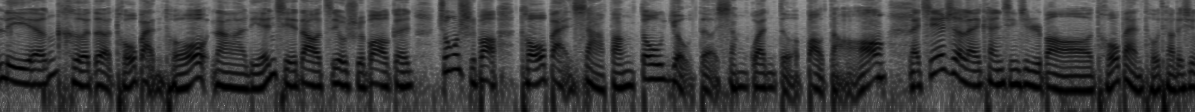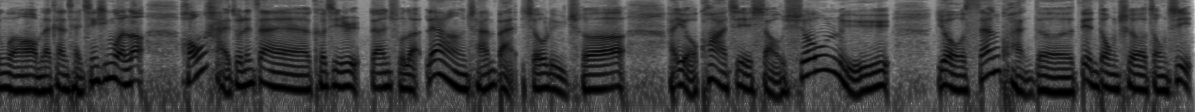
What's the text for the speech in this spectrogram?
联合的头版头，那连接到《自由时报》跟《中时报》头版下方都有的相关的报道。来，接着来看《经济日报》头版头条的新闻哦。我们来看财经新闻了。鸿海昨天在科技日端出了量产版修旅车，还有跨界小修旅，有三款的电动车，总计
